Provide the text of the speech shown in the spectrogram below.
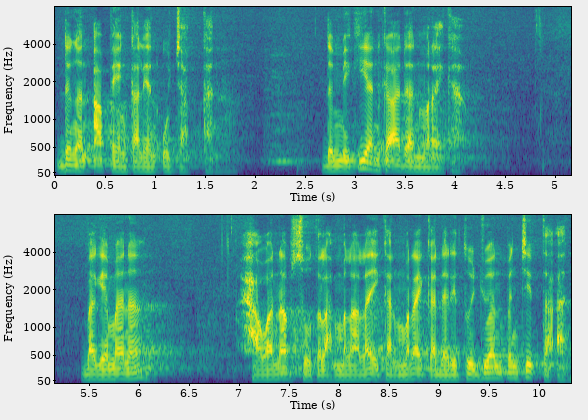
dengan apa yang kalian ucapkan. Demikian keadaan mereka. Bagaimana hawa nafsu telah melalaikan mereka dari tujuan penciptaan.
